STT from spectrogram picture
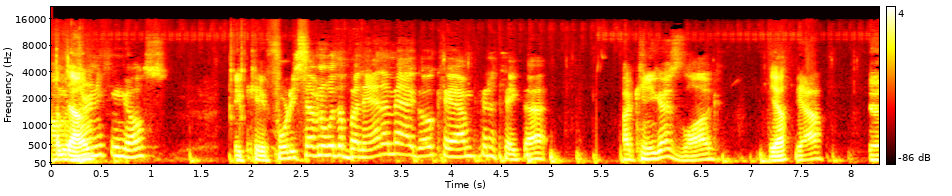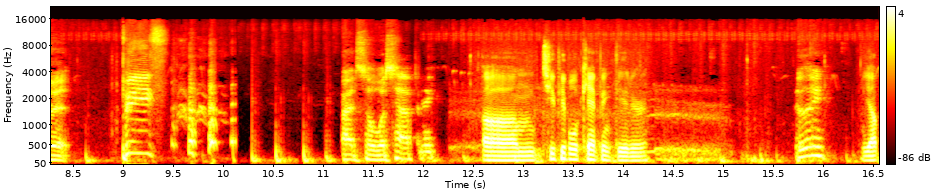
I'm Um, is there anything else? AK 47 with a banana mag. Okay, I'm gonna take that. Uh, can you guys log? Yeah. Yeah. Do it. Peace. Alright, so what's happening? Um, two people camping theater. Really? Yep.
